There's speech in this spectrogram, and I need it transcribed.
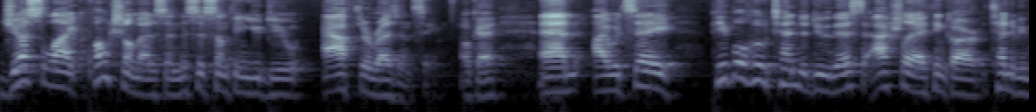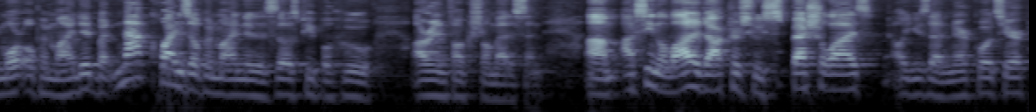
Just like functional medicine, this is something you do after residency, okay? And I would say people who tend to do this actually I think are tend to be more open-minded, but not quite as open-minded as those people who are in functional medicine. Um, I've seen a lot of doctors who specialize, I'll use that in air quotes here,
